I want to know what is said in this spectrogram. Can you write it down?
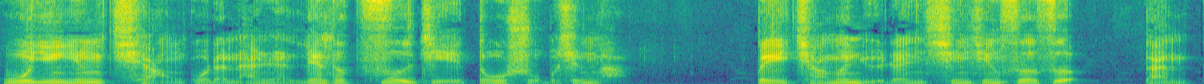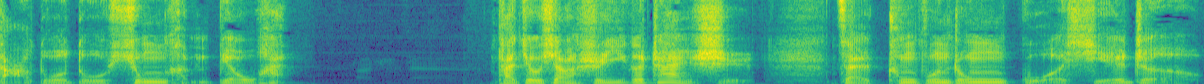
吴英英抢过的男人连她自己都数不清了。被抢的女人形形色色，但大多都凶狠彪悍。她就像是一个战士，在冲锋中裹挟着、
